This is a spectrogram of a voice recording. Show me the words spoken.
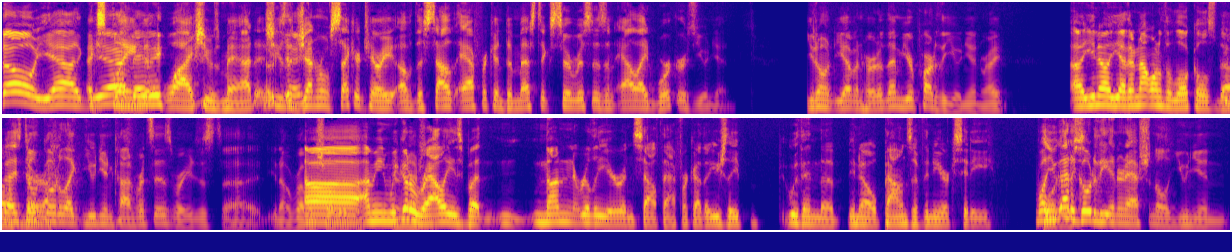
Oh yeah, explained yeah, why she was mad. She's the general secretary of the South African Domestic Services and Allied Workers Union. You don't, you haven't heard of them? You're part of the union, right? Uh, you know, yeah, they're not one of the locals though. you guys don't They're, go to like union conferences where you just, uh, you know, rub Uh, shoulders. I mean, we go to rallies, but none really are in South Africa. They're usually within the you know bounds of the New York City. Well, you got to go to the international union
